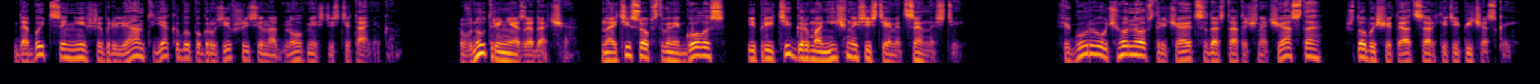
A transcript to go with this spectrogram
— добыть ценнейший бриллиант, якобы погрузившийся на дно вместе с Титаником. Внутренняя задача — найти собственный голос и прийти к гармоничной системе ценностей. Фигура ученого встречается достаточно часто, чтобы считаться архетипической.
